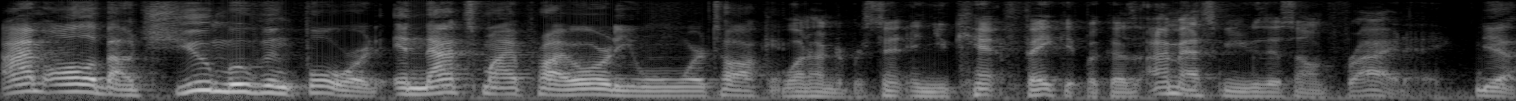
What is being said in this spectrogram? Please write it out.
I'm all about you moving forward, and that's my priority when we're talking. One hundred percent, and you can't fake it because I'm asking you this on Friday. Yeah.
